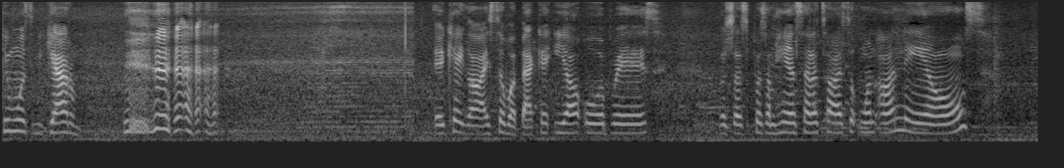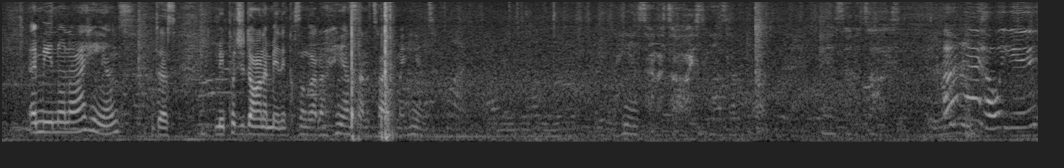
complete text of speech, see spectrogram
he wants me get him. okay, guys, so we're back at ER Aubreys. Let's just put some hand sanitizer on our nails. I mean, on our hands. Just let me put you down a minute because I'm gonna hand sanitize my hands. Hand sanitize. Hand sanitize. Hi, how are you?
